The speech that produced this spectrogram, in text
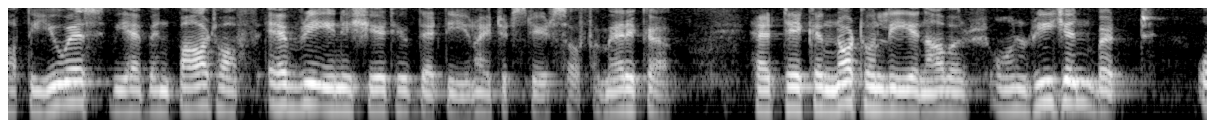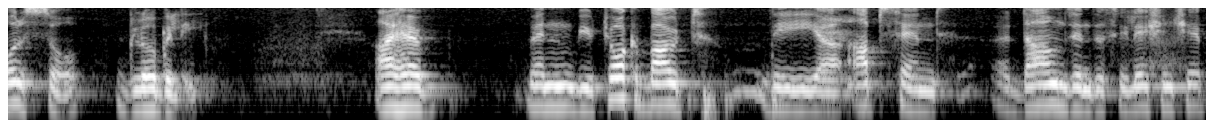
of the US. We have been part of every initiative that the United States of America had taken, not only in our own region, but also globally. I have, when we talk about the uh, ups and downs in this relationship,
